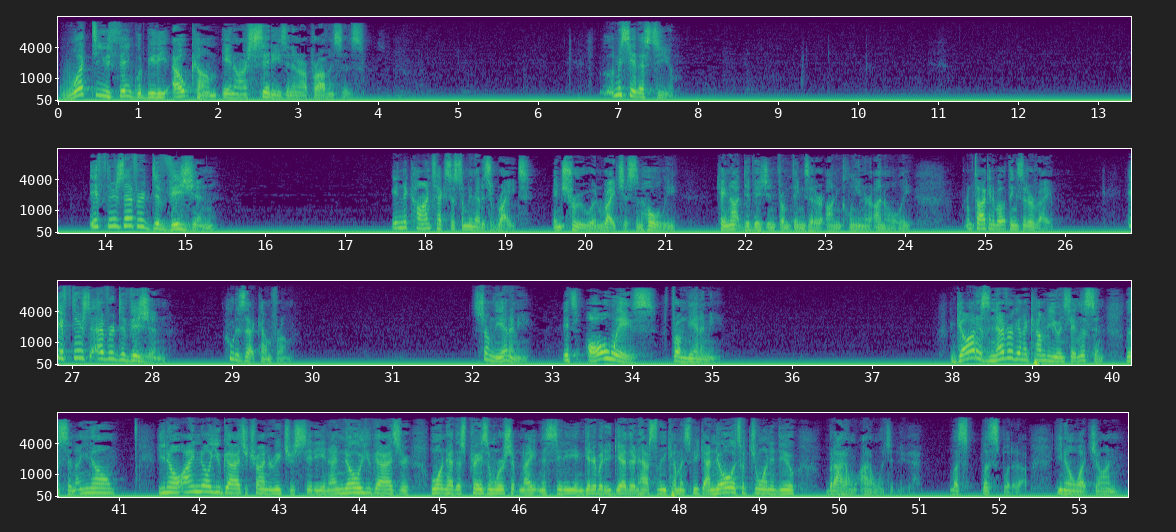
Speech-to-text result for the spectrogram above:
what do you think would be the outcome in our cities and in our provinces? Let me say this to you. If there's ever division in the context of something that is right and true and righteous and holy. Okay, not division from things that are unclean or unholy. But I'm talking about things that are right. If there's ever division, who does that come from? It's from the enemy. It's always from the enemy. God is never going to come to you and say, listen, listen, you know, you know, I know you guys are trying to reach your city, and I know you guys are wanting to have this praise and worship night in the city and get everybody together and have somebody come and speak. I know it's what you want to do, but I don't, I don't want you to do that. Let's, let's split it up. You know what, John?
